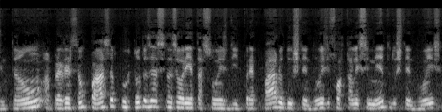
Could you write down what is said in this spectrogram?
Então, a prevenção passa por todas essas orientações de preparo dos tendões, de fortalecimento dos tendões,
